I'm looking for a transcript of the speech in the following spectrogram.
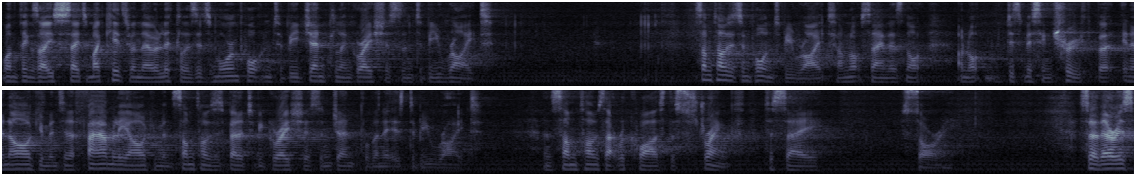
One of the things I used to say to my kids when they were little is it's more important to be gentle and gracious than to be right. Sometimes it's important to be right. I'm not saying there's not, I'm not dismissing truth, but in an argument, in a family argument, sometimes it's better to be gracious and gentle than it is to be right. And sometimes that requires the strength to say sorry. So there is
